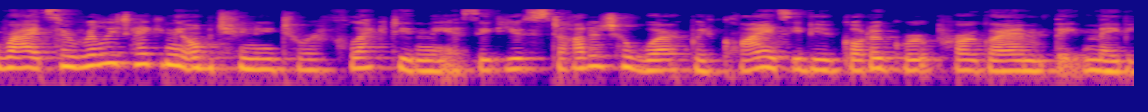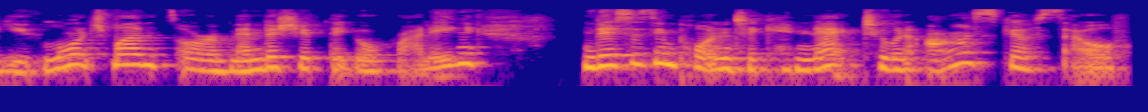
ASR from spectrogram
right? So really taking the opportunity to reflect in this. If you've started to work with clients, if you've got a group program that maybe you've launched once or a membership that you're running, this is important to connect to and ask yourself,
